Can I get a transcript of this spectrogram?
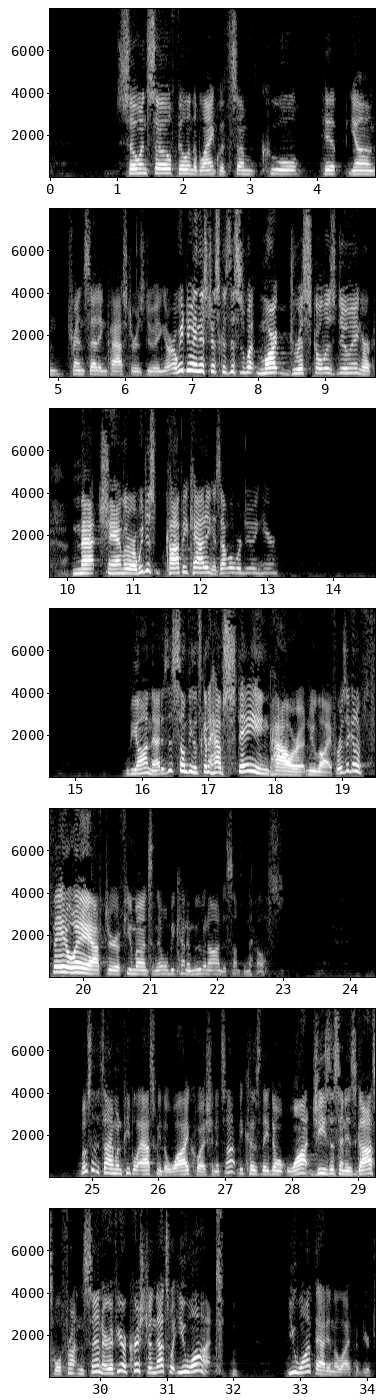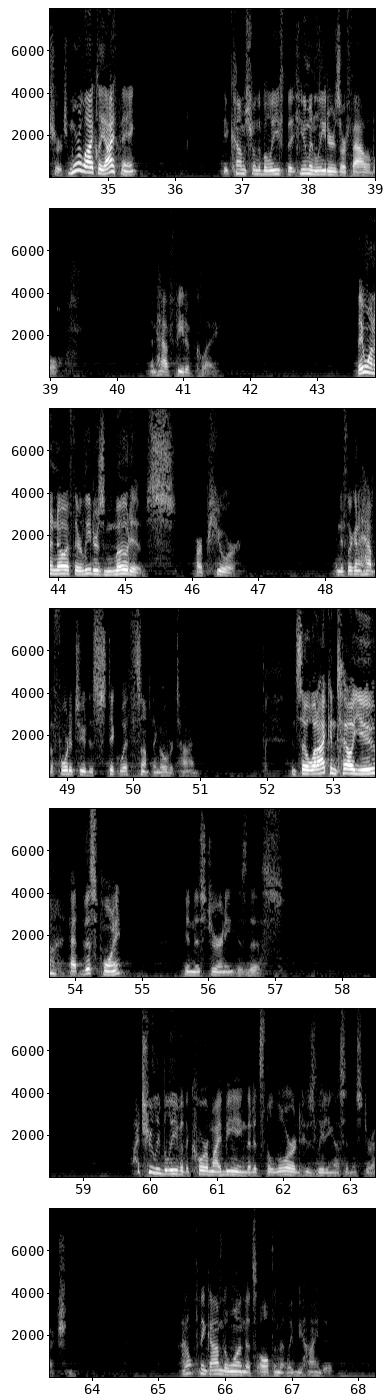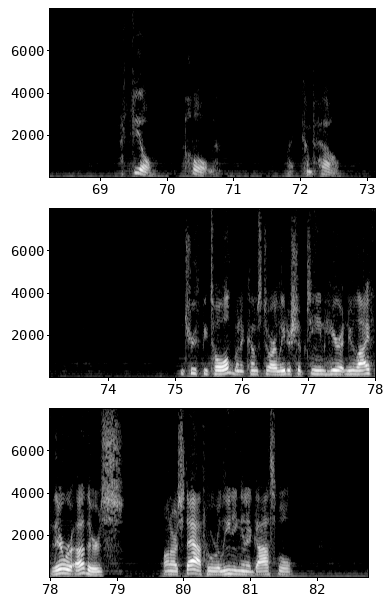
so and so, fill in the blank with some cool, hip, young, trend setting pastor is doing? Or are we doing this just because this is what Mark Driscoll is doing or Matt Chandler? Are we just copycatting? Is that what we're doing here? Beyond that, is this something that's going to have staying power at New Life? Or is it going to fade away after a few months and then we'll be kind of moving on to something else? Most of the time when people ask me the why question, it's not because they don't want Jesus and His gospel front and center. If you're a Christian, that's what you want. You want that in the life of your church. More likely, I think, it comes from the belief that human leaders are fallible and have feet of clay. They want to know if their leaders' motives are pure and if they're going to have the fortitude to stick with something over time. And so, what I can tell you at this point in this journey is this. I truly believe at the core of my being that it's the Lord who's leading us in this direction. I don't think I'm the one that's ultimately behind it. I feel pulled, like compelled. And truth be told, when it comes to our leadership team here at New Life, there were others on our staff who were leaning in a gospel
